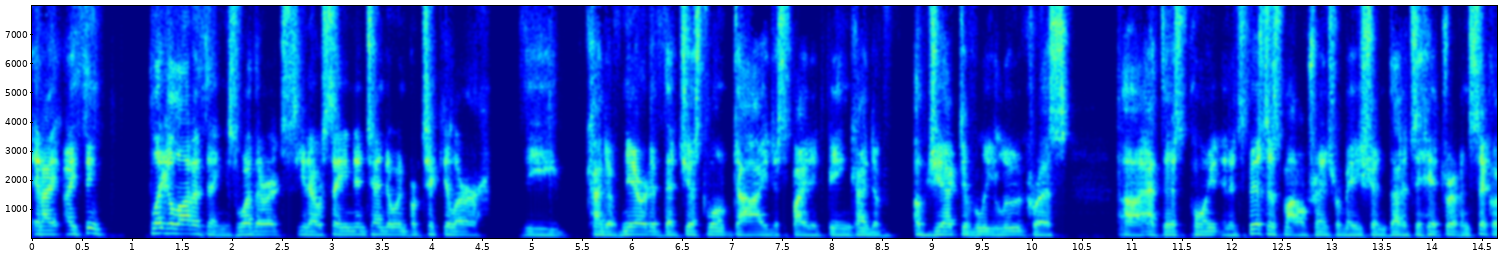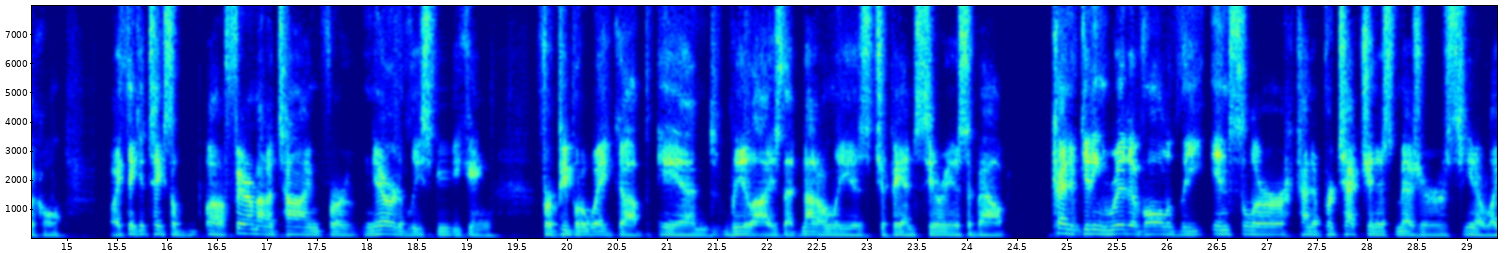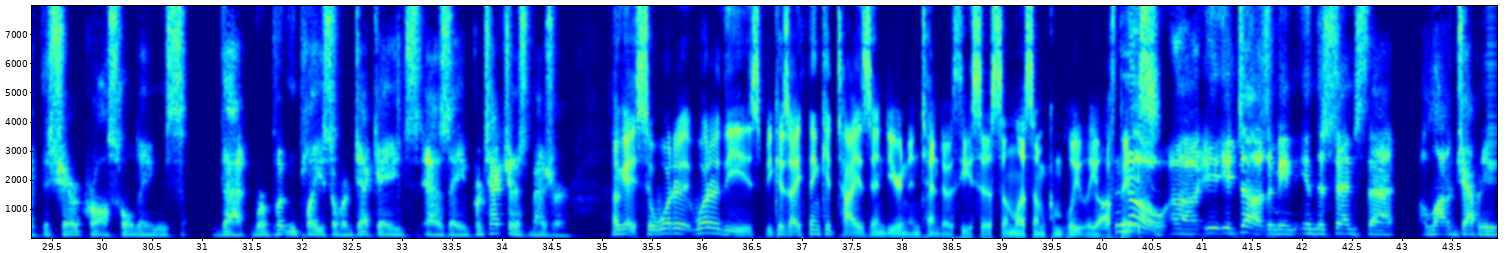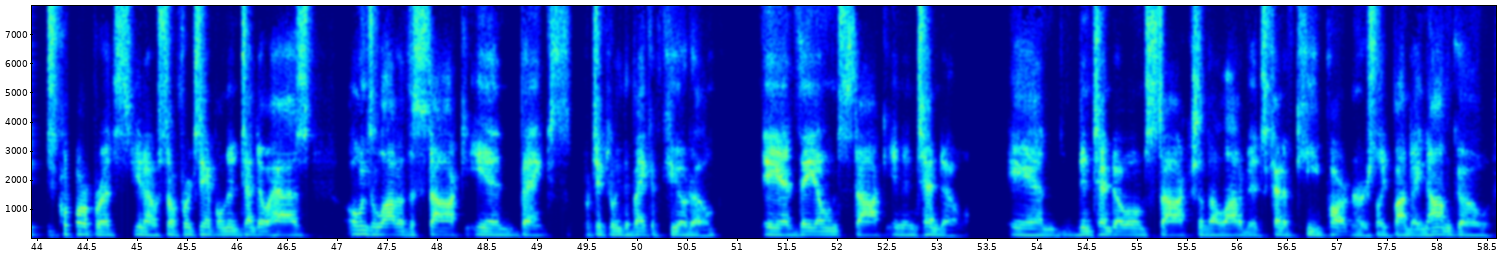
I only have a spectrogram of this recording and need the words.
And I, I think, like a lot of things, whether it's, you know, say Nintendo in particular, the kind of narrative that just won't die despite it being kind of objectively ludicrous uh, at this point in its business model transformation, that it's a hit driven cyclical I think it takes a, a fair amount of time for, narratively speaking, for people to wake up and realize that not only is Japan serious about kind of getting rid of all of the insular kind of protectionist measures, you know, like the share cross holdings that were put in place over decades as a protectionist measure. Okay, so what are what are these? Because I think it ties into your Nintendo thesis, unless I'm completely off base. No, uh, it, it, does. I mean, in the sense that a lot of Japanese corporates, you know, so for example, Nintendo has owns a lot of the stock in banks, particularly the Bank of Kyoto, and they own stock in Nintendo. And Nintendo owns stocks and a lot of its kind of key partners like Bandai Namco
